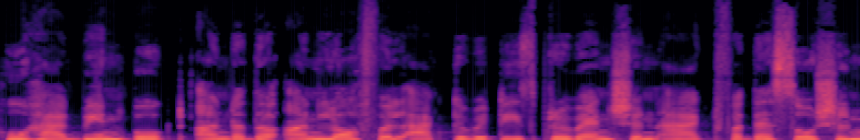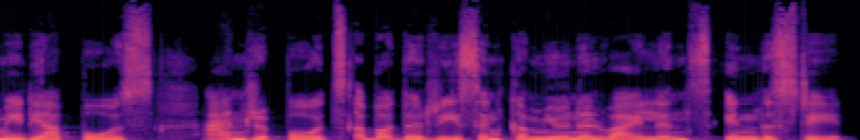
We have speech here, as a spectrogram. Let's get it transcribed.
who had been booked under the Unlawful Activities Prevention Act for their social media posts and reports about the recent communal violence in the state.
